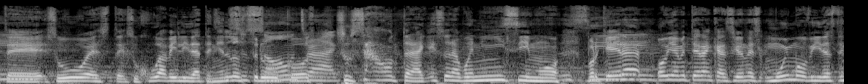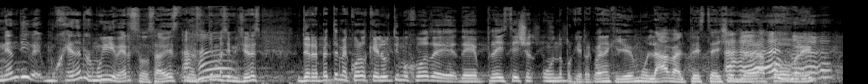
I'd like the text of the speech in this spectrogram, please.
este su este su jugabilidad, tenían los su trucos, soundtrack. su soundtrack, eso era buenísimo, Sí. porque era obviamente eran canciones muy movidas, tenían géneros muy diversos, ¿sabes? En las últimas emisiones, de repente me acuerdo que el último juego de, de PlayStation 1, porque recuerden que yo emulaba el PlayStation, yo era pobre.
